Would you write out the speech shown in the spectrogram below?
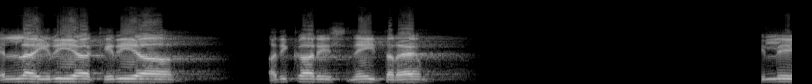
ಎಲ್ಲ ಹಿರಿಯ ಕಿರಿಯ ಅಧಿಕಾರಿ ಸ್ನೇಹಿತರೆ ಇಲ್ಲಿ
